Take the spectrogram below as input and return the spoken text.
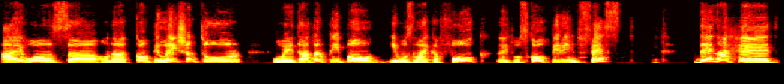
I was uh, on a compilation tour with other people. It was like a folk. It was called Pirin Fest. Then I had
